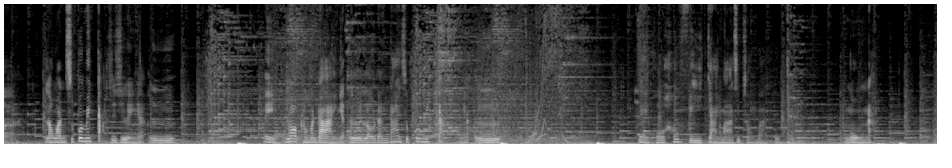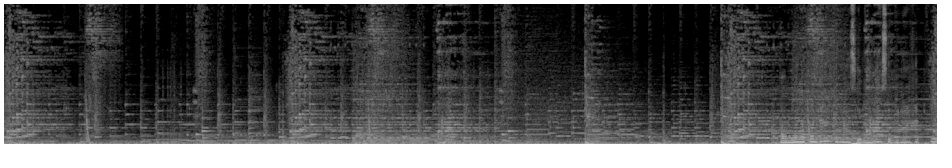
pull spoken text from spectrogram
อรางวัลซูเปอร์เมกะเฉยๆอย่างเงี้ยเออเอ้ยรอบธรรมดาอย่างเงี้ยเออเราดันได้ซูเปอร์เมกะอย่างเงี้ยเออแต่พอเข้าฟรีจ่ายมา 12 บาทโอ้โหงงนะ ตอนนี้เราก็ได้กันมา 450แล้วนะครับพี่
